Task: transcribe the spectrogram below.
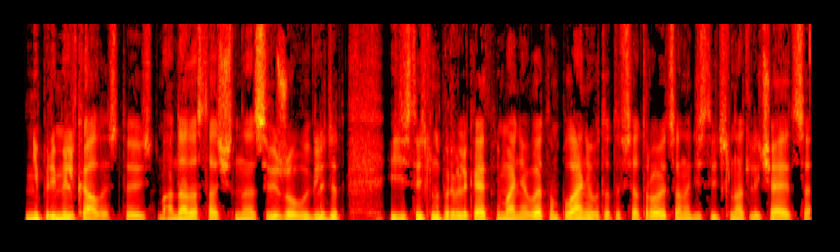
не примелькалась. То есть она достаточно свежо выглядит и действительно привлекает внимание. В этом плане вот эта вся троица, она действительно отличается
